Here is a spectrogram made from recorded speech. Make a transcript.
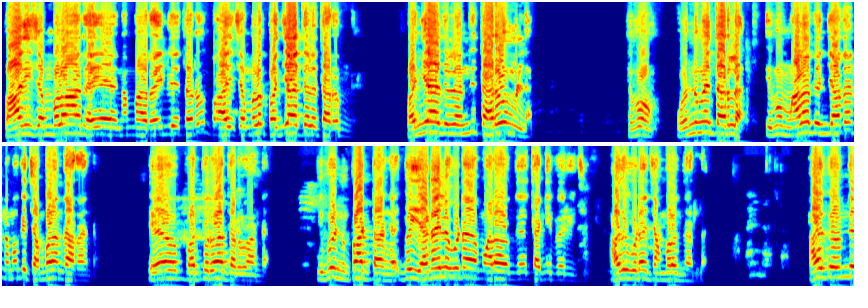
பாதி சம்பளம் ரய- நம்ம ரயில்வே தரும் பாதி சம்பளம் பஞ்சாயத்துல தரும் பஞ்சாயத்துல இருந்து தரவும் இல்லை. இப்போ ஒண்ணுமே தரல. இப்போ மழை பெஞ்சாதான் நமக்கு சம்பளம் தராங்க. பத்து ரூபா தருவாங்க. இப்போ நிப்பாட்டாங்க. இப்போ இடையில கூட மழை வந்து தண்ணி போயிருச்சு. அது கூட சம்பளம் தரல. அதுக்கு வந்து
